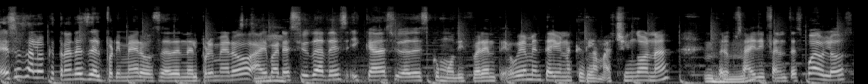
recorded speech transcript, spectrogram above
eso es algo que traen desde el primero o sea en el primero hay varias ciudades y cada ciudad es como diferente. Obviamente hay una que es la más chingona pero pues hay diferentes pueblos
